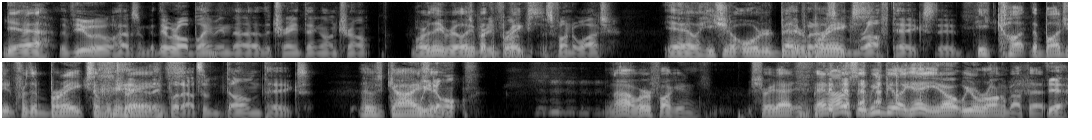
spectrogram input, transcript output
Yeah, The View will have some good. They were all blaming the the train thing on Trump. were they really about the fun. brakes? It's fun to watch. Yeah, like he should have ordered better they put out some rough takes, dude. He cut the budget for the brakes on the yeah, they put out some dumb takes. those guys. we that- don't. Nah, we're fucking straight at you. And honestly, we'd be like, "Hey, you know, we were wrong about that." Yeah,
